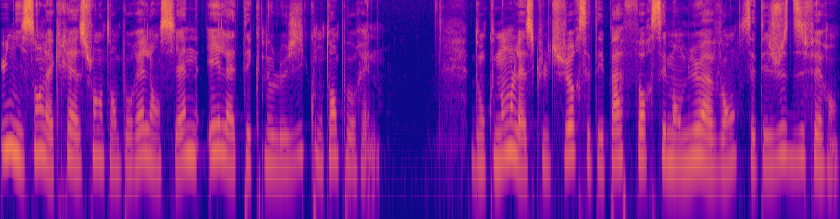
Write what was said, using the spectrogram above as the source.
unissant la création intemporelle ancienne et la technologie contemporaine. Donc non, la sculpture, c'était pas forcément mieux avant, c'était juste différent.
